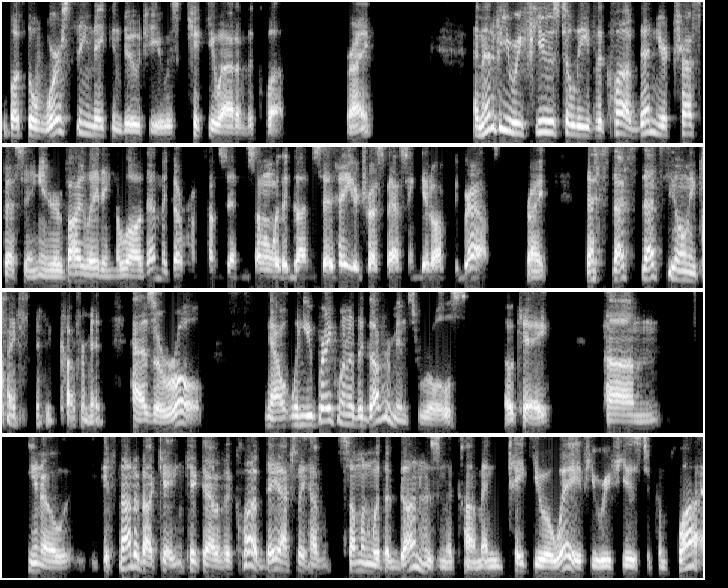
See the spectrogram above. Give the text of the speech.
but the worst thing they can do to you is kick you out of the club right and then if you refuse to leave the club then you're trespassing and you're violating the law. Then the government comes in and someone with a gun says hey you're trespassing. Get off the grounds right? That's that's that's the only place that the government has a role. Now when you break one of the government's rules okay um, you know, it's not about getting kicked out of the club. They actually have someone with a gun who's going to come and take you away if you refuse to comply.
